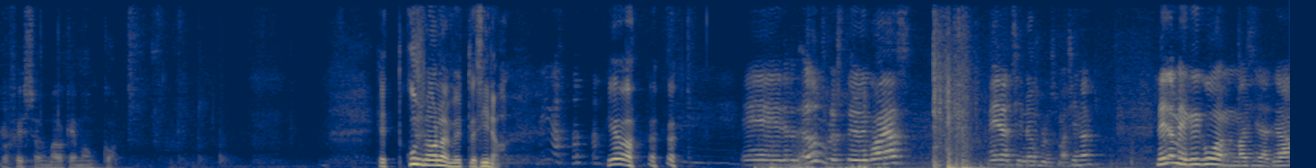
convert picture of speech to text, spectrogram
professor Marge Monko. Et kus me oleme, ütle sina. jaa. õmblustöökojas, meil on siin õmblusmasinad. Need on meie kõige uuemad masinad ja,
